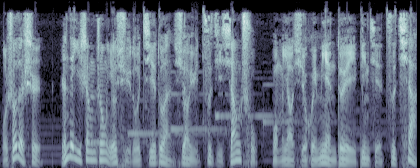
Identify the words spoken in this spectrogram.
我说的是，人的一生中有许多阶段需要与自己相处，我们要学会面对并且自洽。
